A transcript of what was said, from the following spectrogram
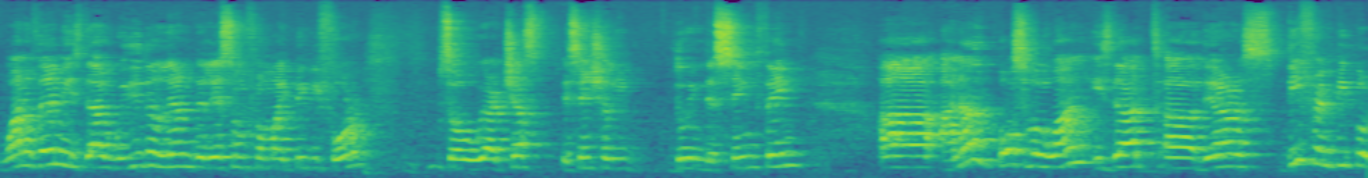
One of them is that we didn't learn the lesson from IPv4, so we are just essentially doing the same thing. Uh, another possible one is that uh, are different people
